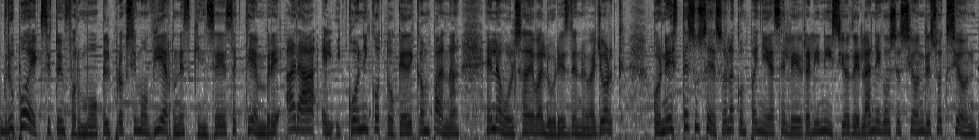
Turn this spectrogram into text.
Grupo Éxito informó que el próximo viernes 15 de septiembre hará el icónico toque de campana en la Bolsa de Valores de Nueva York. Con este suceso, la compañía celebra el inicio de la negociación de su acción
